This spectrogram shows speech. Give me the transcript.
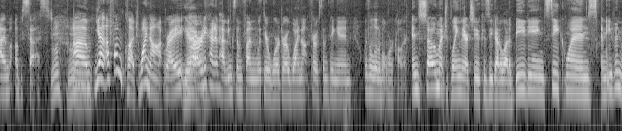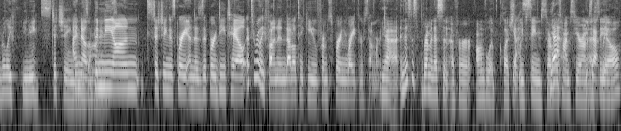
I'm obsessed. Mm-hmm. Um, yeah, a fun clutch. Why not, right? Yeah. You're already kind of having some fun with your wardrobe. Why not throw something in with a little bit more color? And so much bling there too, because you got a lot of beading, sequins, and even really unique stitching. I know the neon stitching is great, and the zipper detail. It's really fun, and that'll take you from spring right through summer. too. Yeah, and this is reminiscent of her envelope clutch that we've seen several Yeah, times here on exactly. SCL.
